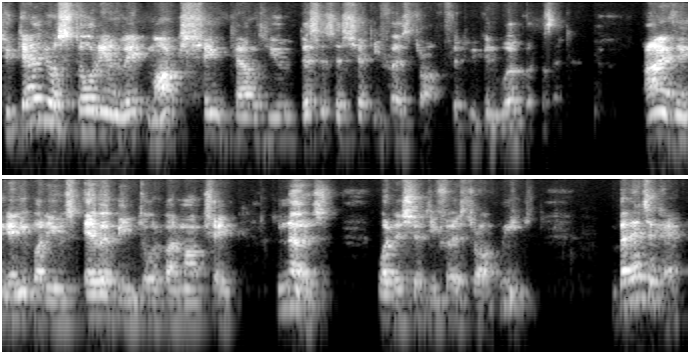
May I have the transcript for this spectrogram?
To tell your story and let Mark Schenk tell you this is a shitty first draft, that we can work with it. I think anybody who's ever been taught by Mark Schenk knows what a shitty first draft means. But that's okay.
